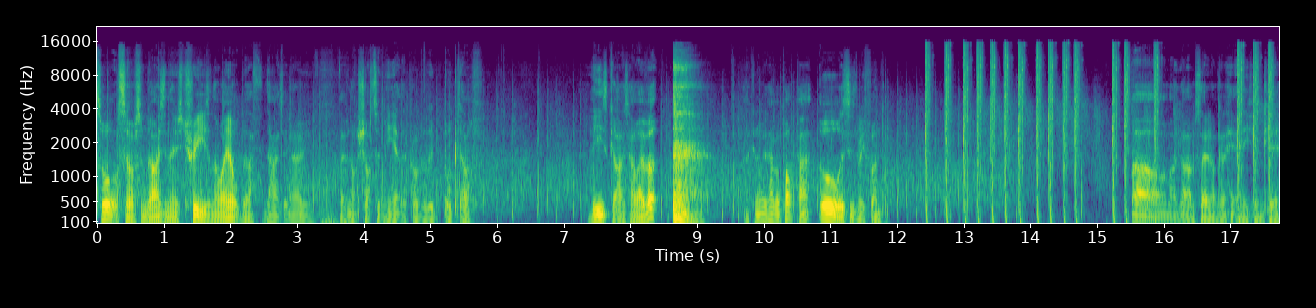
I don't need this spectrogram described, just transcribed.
Sort of saw some guys in those trees on the way up, but I, I don't know. They've not shot at me yet. They're probably bugged off. These guys, however, I can always have a pop pat. Oh, this is gonna be fun. Oh my god, I'm so not going to hit anything here.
